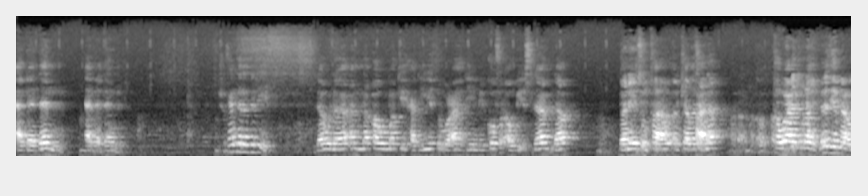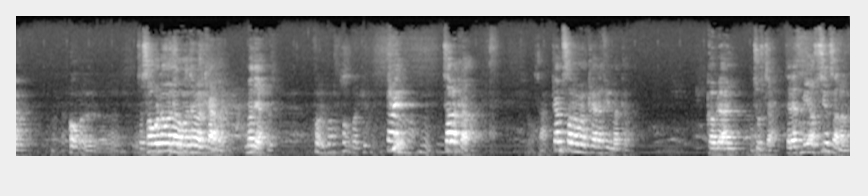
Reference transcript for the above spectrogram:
أبدا أبدا. شوف عندنا دليل. لولا أن قومك حديث عهد بكفر أو بإسلام لا. بنيت الكعبة على قواعد إبراهيم ما الذي يمنعه؟ تصور لو أنه هدم الكعبة. ماذا يحدث؟ تركها كم صنما كان في مكة؟ قبل أن تفتح. 360 صنم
